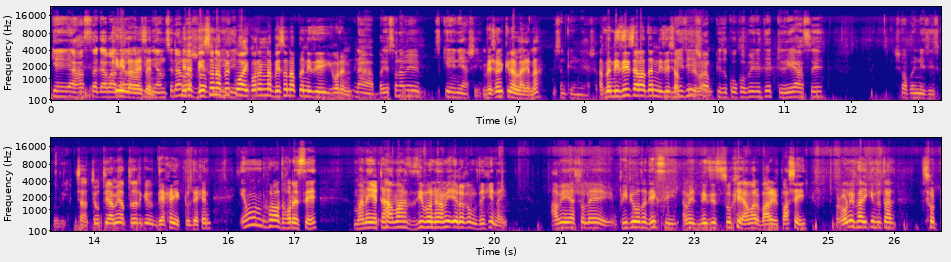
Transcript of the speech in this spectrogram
কিনে হাঁস টাকা বা কিনে লাগাইছেন? এটা বেসন আপনি নিজেই- কয় করেন না? বেসন আপনি নিজেই করেন? না বেসন আমি কিনে নিয়ে আসি। বেসন কিনা লাগে না? বেসন কিনে নিয়ে আসি। আপনি নিজেই চারা দেন নিজেই সব নিজেই কিছু করেন কোকোপিরিতে ট্রে আছে সব আমি নিজেই করি। আচ্ছা যদি আমি আপনাদেরকে দেখাই একটু, দেখেন, এমন ধরা ধরেছে মানে এটা আমার জীবনে আমি এরকম দেখি নাই। আমি আসলে ভিডিওতে দেখছি, আমি নিজের চোখে আমার বাড়ির পাশেই। রনি ভাই কিন্তু তার ছোট্ট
